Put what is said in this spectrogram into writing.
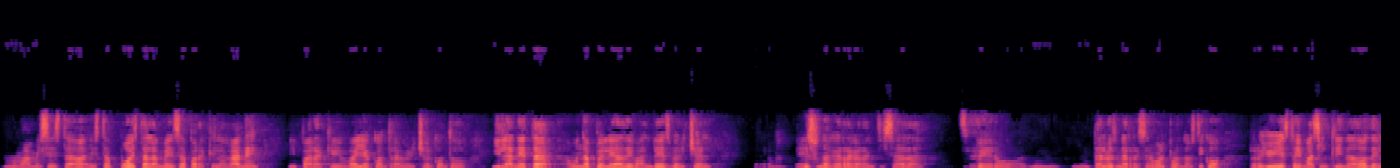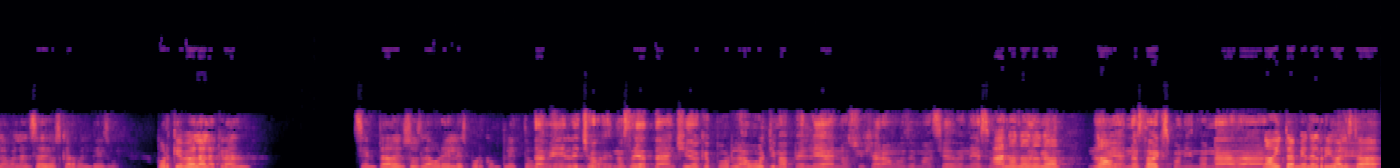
no mames, está, está puesta a la mesa para que la gane y para que vaya contra Berchel con todo. Y la neta, una pelea de Valdés-Berchel es una guerra garantizada, Sí. pero mm, tal vez me reservo el pronóstico, pero yo ya estoy más inclinado de la balanza de Oscar Valdés, güey. Porque veo al Alacrán sentado en sus laureles por completo. güey. También el hecho, no estaría tan chido que por la última pelea nos fijáramos demasiado en eso. Ah, no, no, no, no, no. había- no estaba exponiendo nada. No, y también el rival Eh, estaba,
